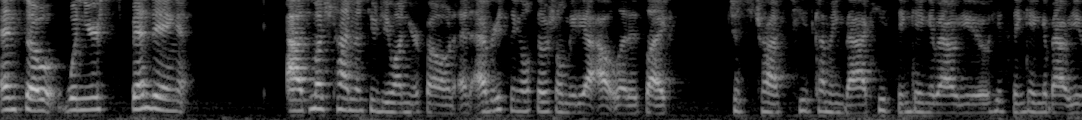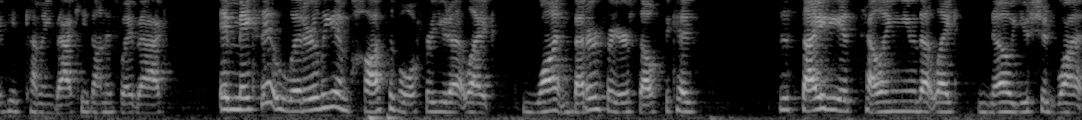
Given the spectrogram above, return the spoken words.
And so when you're spending as much time as you do on your phone and every single social media outlet is like, just trust, he's coming back, he's thinking about you, he's thinking about you, he's coming back, he's on his way back. it makes it literally impossible for you to like want better for yourself because society is telling you that like no you should want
